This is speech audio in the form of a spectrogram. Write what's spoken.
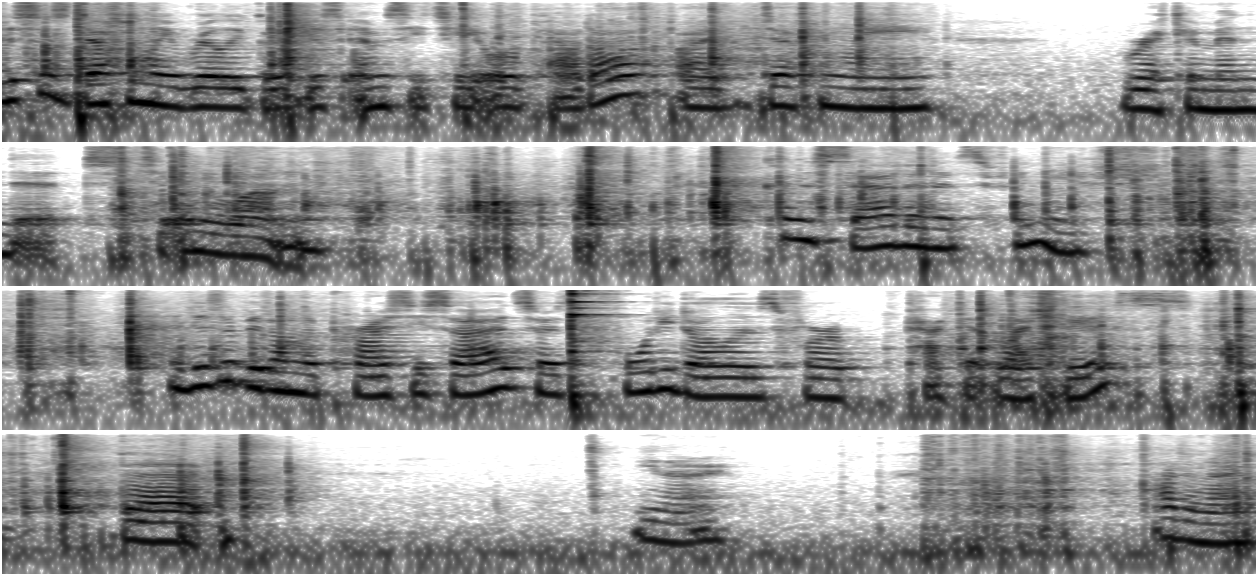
this is definitely really good, this MCT oil powder. I definitely recommend it to anyone. Kind of sad that it's finished. It is a bit on the pricey side, so it's $40 for a packet like this. But, you know, I don't know.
